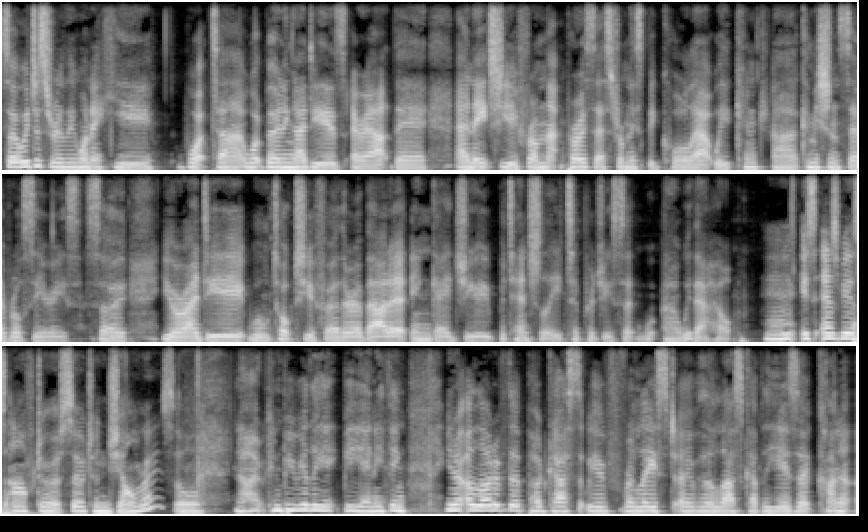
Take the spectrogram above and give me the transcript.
So we just really want to hear what uh, what burning ideas are out there. And each year, from that process, from this big call out, we can uh, commission several series. So your idea, we'll talk to you further about it, engage you potentially to produce it uh, with our help. Mm, is SBS after certain genres or? No, it can be really be anything. You know, a lot of the podcasts that we've released over the last couple of years are kind of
